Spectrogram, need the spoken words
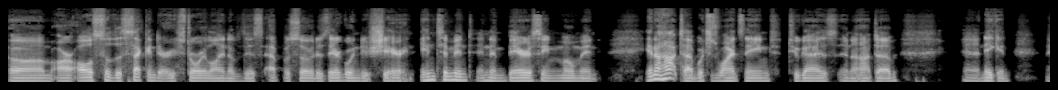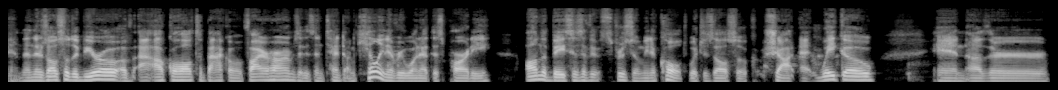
um, are also the secondary storyline of this episode, as they're going to share an intimate and embarrassing moment in a hot tub, which is why it's named Two Guys in a Hot Tub, uh, naked. And then there's also the Bureau of Alcohol, Tobacco, and Firearms that is intent on killing everyone at this party on the basis of it's presuming a cult, which is also shot at Waco and other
